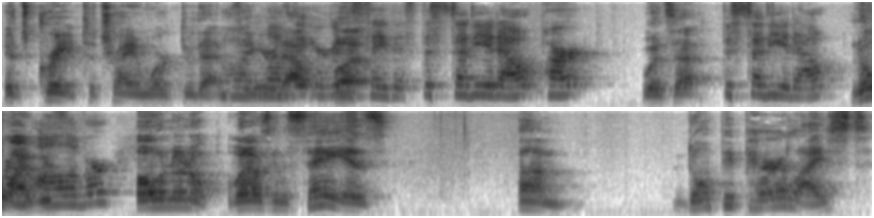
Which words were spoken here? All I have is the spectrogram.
it's great to try and work through that and Oh, I figure love it out. that you're going to say this. The study it out part. what's that? The study it out. No, from I was. Oliver. Oh no, no. What I was going to say is, um, don't be paralyzed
